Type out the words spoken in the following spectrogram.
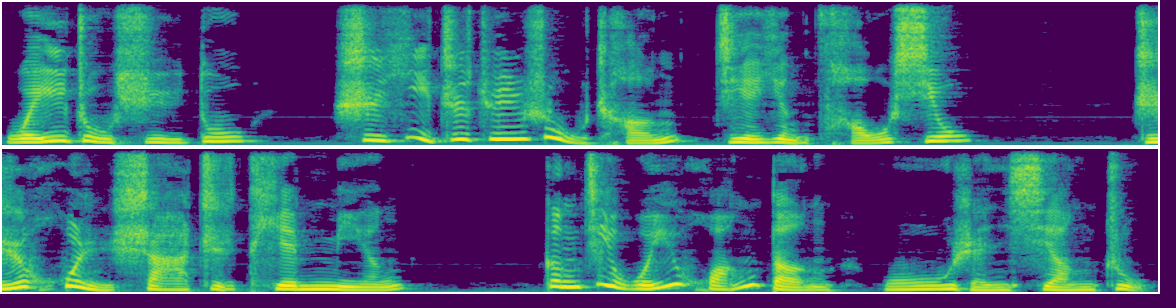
围住许都，使一支军入城接应曹休，直混杀至天明。耿继、韦晃等无人相助，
